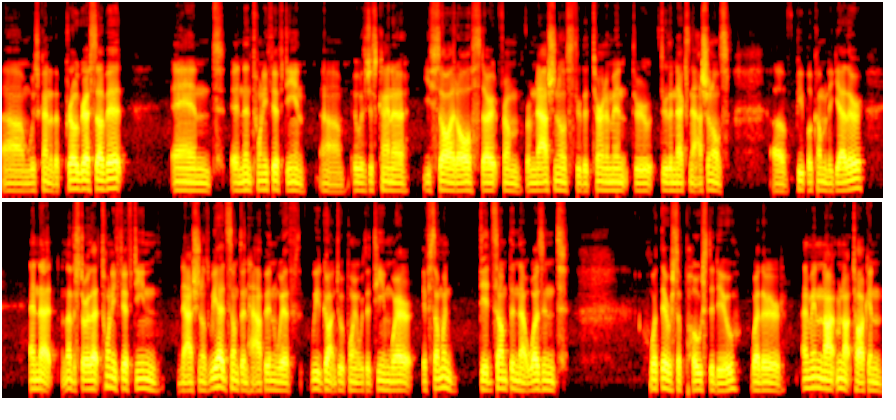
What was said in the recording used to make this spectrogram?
um, was kind of the progress of it, and and then 2015, um, it was just kind of you saw it all start from from nationals through the tournament through through the next nationals of people coming together and that another story that 2015 nationals we had something happen with we'd gotten to a point with the team where if someone did something that wasn't what they were supposed to do whether i mean not i'm not talking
